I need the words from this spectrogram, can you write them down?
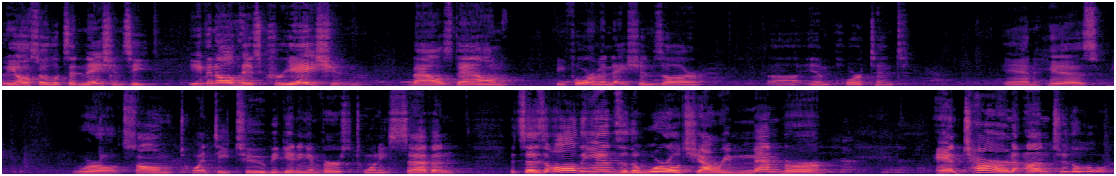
but he also looks at nations. He, even all his creation bows down before him, and nations are uh, important in his world. Psalm 22, beginning in verse 27, it says, All the ends of the world shall remember and turn unto the Lord,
